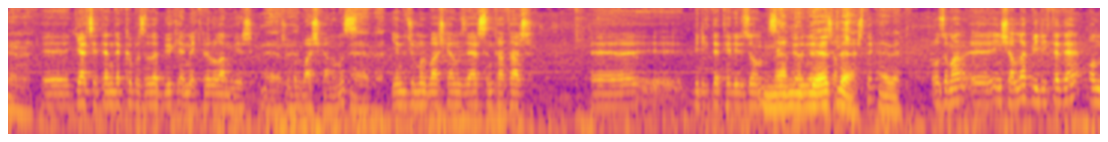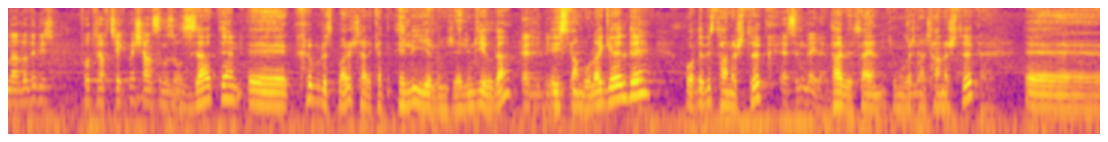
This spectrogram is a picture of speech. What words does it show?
Evet. e, gerçekten de Kıbrıs'ta da büyük emekleri olan bir Evet. Cumhurbaşkanımız. Evet. Yeni Cumhurbaşkanımız Ersin Tatar e, birlikte televizyon sektöründe çalışmıştık. Evet. O zaman e, inşallah birlikte de onlarla da bir fotoğraf çekme şansımız olsun. Zaten e, Kıbrıs Barış Harekatı 50 yılın 50. yılda 51. İstanbul'a geldi. Orada biz tanıştık. Ersin Bey'le mi? Tabii Sayın Cumhurbaşkanı Cumhurbaşkanı. tanıştık. Evet. Ee,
